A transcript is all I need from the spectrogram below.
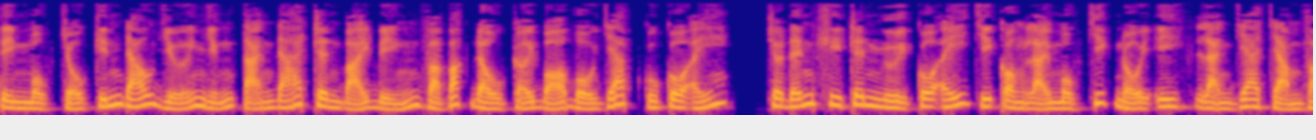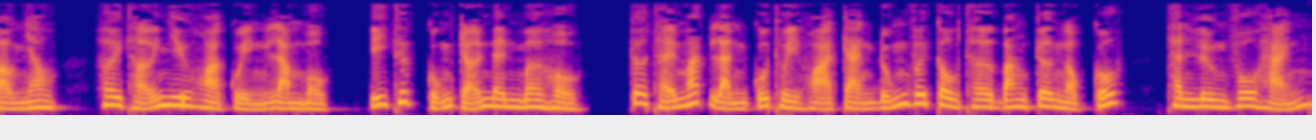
tìm một chỗ kín đáo giữa những tảng đá trên bãi biển và bắt đầu cởi bỏ bộ giáp của cô ấy, cho đến khi trên người cô ấy chỉ còn lại một chiếc nội y làn da chạm vào nhau, hơi thở như hòa quyện làm một, ý thức cũng trở nên mơ hồ. Cơ thể mát lạnh của Thùy Họa càng đúng với câu thơ băng cơ ngọc cốt, thanh lương vô hãng,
